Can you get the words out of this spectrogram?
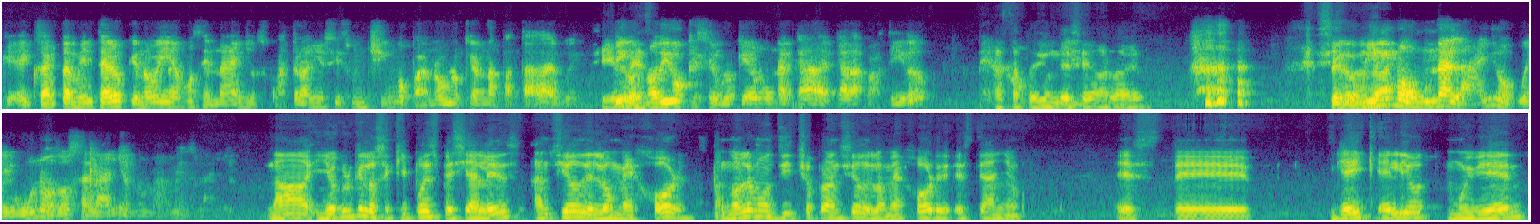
que- exactamente algo que no veíamos en años. Cuatro años sí es un chingo para no bloquear una patada, güey. Sí, digo, güey. no digo que se bloquee una cada, cada partido, pero, Hasta no, pedí un deseo, a la vez. Sí, Pero mínimo una al año, güey, uno o dos al año, no mames, güey. No, yo creo que los equipos especiales han sido de lo mejor. No lo hemos dicho, pero han sido de lo mejor este año. Este, Jake Elliott, muy bien.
